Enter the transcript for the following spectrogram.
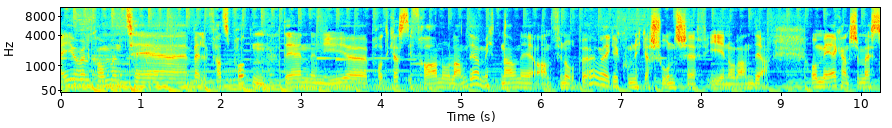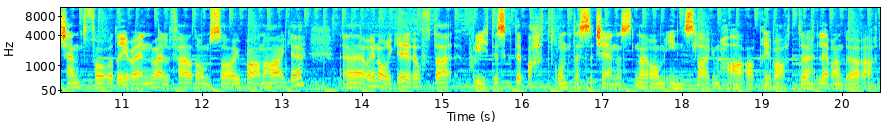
velkommen til Velferdspodden. Det er en ny podkast fra Nordlandia. Mitt navn er Arnfinn Nordbø, og jeg er kommunikasjonssjef i Nordlandia. Og vi er kanskje mest kjent for å drive innen velferd, omsorg, barnehage. Eh, og i Norge er det ofte politisk debatt rundt disse tjenestene om innslaget vi har av private leverandører.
